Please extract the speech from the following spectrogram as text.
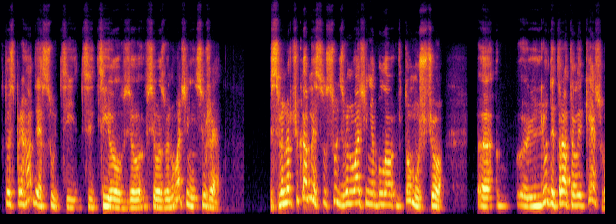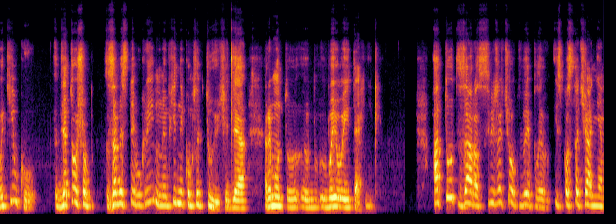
Хтось пригадує суть ці, ці, цього всього, всього звинувачення і сюжет. З Свинарчуками суть звинувачення була в тому, що люди тратили кеш, готівку для того, щоб завести в Україну необхідні комплектуючі для ремонту е, бойової техніки. А тут зараз свіжачок виплив із постачанням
